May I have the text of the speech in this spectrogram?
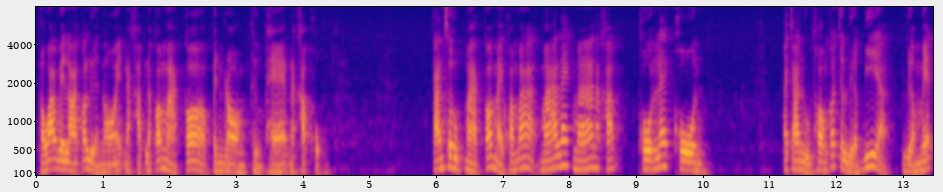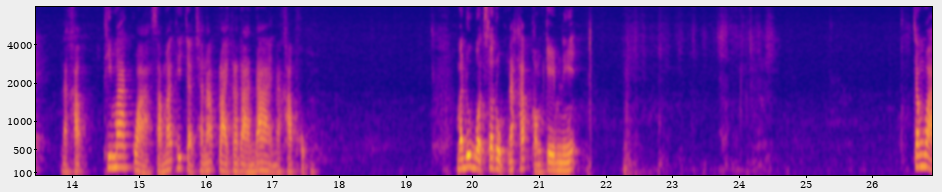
เพราะว่าเวลาก็เหลือน้อยนะครับ แล้วก็หมากก็เป็นรองถึงแพ้นะครับผม การสรุปหมากก็หมายความว่าม้าแลกม้านะครับ โคนแลกโคน อาจารย์หนูทองก็จะเหลือเบี้ย เหลือเม็ดนะครับ ที่มากกว่าสามารถที่จะชนะปลายกระดานได้นะครับผม มาดูบทสรุปนะครับของเกมนี้ จังหวะ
